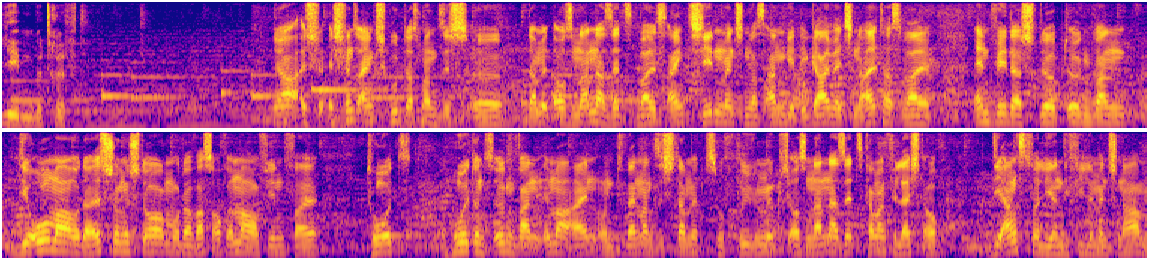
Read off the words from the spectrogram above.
jeden betrifft. Ja, ich, ich finde es eigentlich gut, dass man sich äh, damit auseinandersetzt, weil es eigentlich jeden Menschen was angeht, egal welchen Alters, weil entweder stirbt irgendwann die Oma oder ist schon gestorben oder was auch immer, auf jeden Fall. Tod holt uns irgendwann immer ein und wenn man sich damit so früh wie möglich auseinandersetzt, kann man vielleicht auch die Angst verlieren, die viele Menschen haben.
